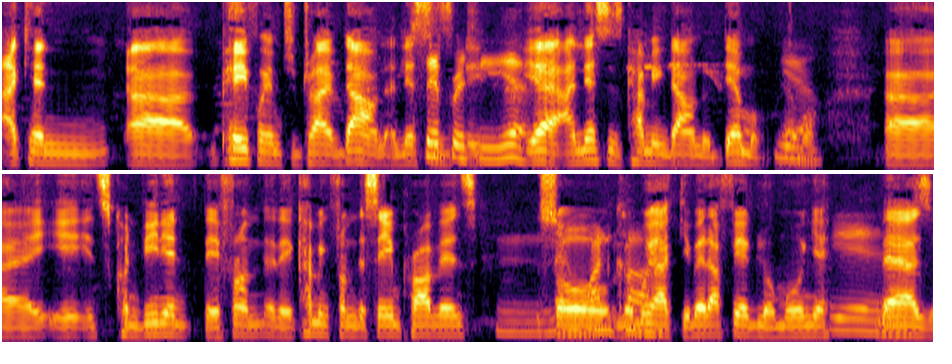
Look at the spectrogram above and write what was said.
I can uh, pay for him to drive down unless he's- Separately, yeah. yeah, unless he's coming down with demo. Yeah. Uh, it's convenient. They're from they're coming from the same province, Mm, so lomuya gibela fake. Yeah. There's.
